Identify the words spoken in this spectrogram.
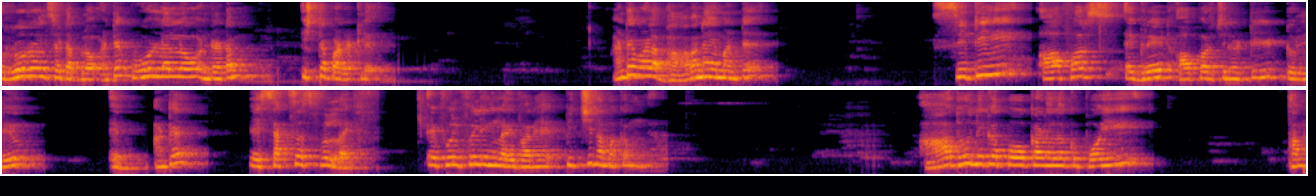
రూరల్ సెటప్లో అంటే ఊళ్ళల్లో ఉండటం ఇష్టపడట్లేదు. అంటే వాళ్ళ భావన ఏమంటే city offers a great opportunity to live a అంటే a successful life a fulfilling life అనే పిచ్చి నమ్మకం ఉంది. ఆధునిక పోకడలకు పోయి తమ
